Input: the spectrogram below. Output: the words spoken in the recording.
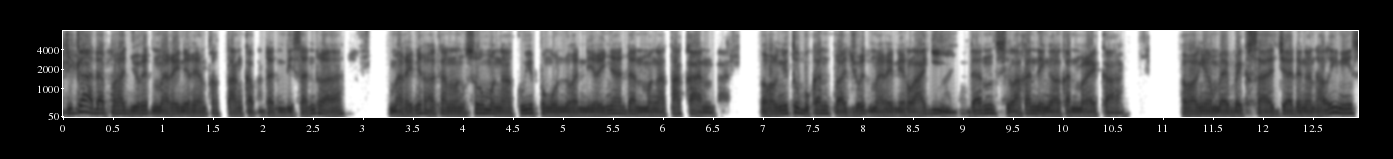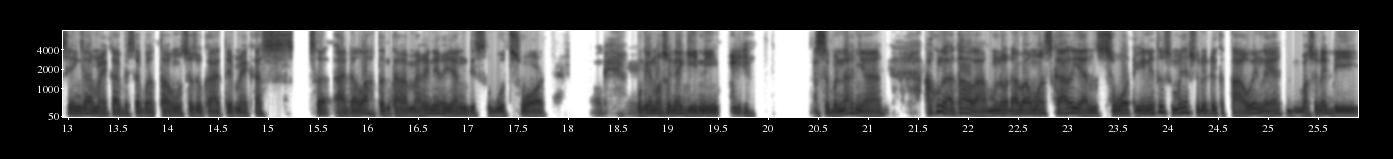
Jika ada prajurit marinir yang tertangkap dan disandra, marinir akan langsung mengakui pengunduran dirinya dan mengatakan orang itu bukan prajurit marinir lagi dan silakan tinggalkan mereka. Orang yang baik-baik saja dengan hal ini sehingga mereka bisa bertanggung sesuka hati mereka adalah tentara marinir yang disebut SWORD. Oke. Mungkin maksudnya gini, sebenarnya aku nggak tahu lah. Menurut abang sekalian, SWORD ini tuh semuanya sudah diketahui nggak ya? Maksudnya di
